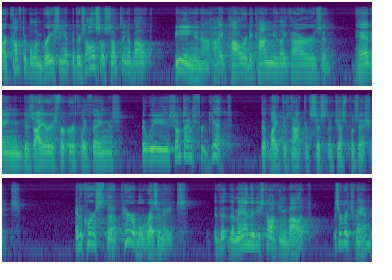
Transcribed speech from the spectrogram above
are comfortable embracing it, but there's also something about being in a high powered economy like ours and having desires for earthly things that we sometimes forget that life does not consist of just possessions. And of course, the parable resonates. The, the man that he's talking about is a rich man,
